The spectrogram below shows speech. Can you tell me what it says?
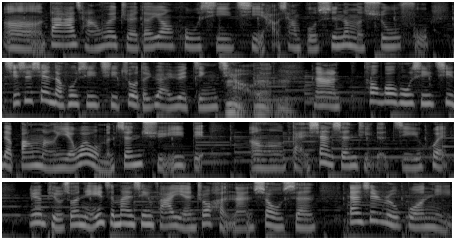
嗯，大家常会觉得用呼吸器好像不是那么舒服。其实现在的呼吸器做的越来越精巧了。那透过呼吸器的帮忙，也为我们争取一点，嗯，改善身体的机会。因为比如说你一直慢性发炎就很难瘦身，但是如果你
